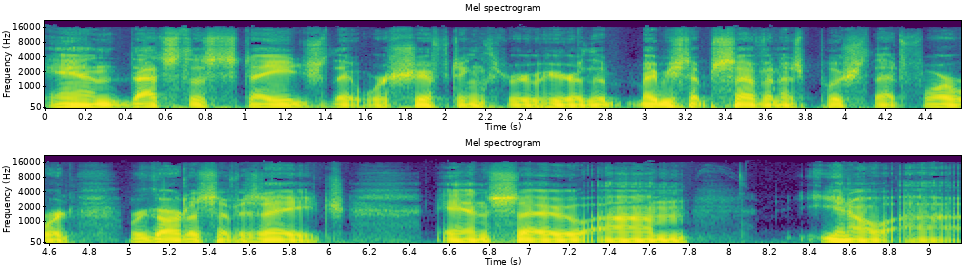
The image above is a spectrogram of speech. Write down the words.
And that's the stage that we're shifting through here. The baby step seven has pushed that forward, regardless of his age. And so, um, you know, uh,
